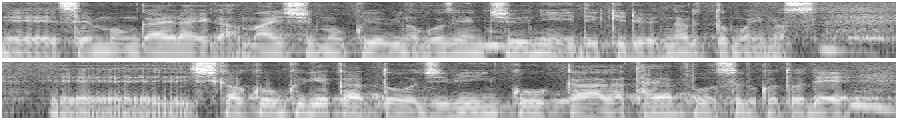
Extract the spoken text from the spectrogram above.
えー、専門外来が毎週木曜日の午前中にできるようになると思います。うんえー、歯科口腔外科と耳鼻咽喉科がタイアップをすることで、うん、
